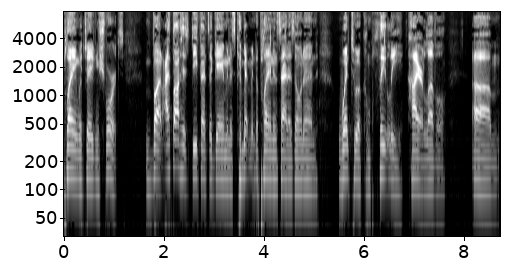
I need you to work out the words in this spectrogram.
playing with Jaden Schwartz. But I thought his defensive game and his commitment to playing inside his own end went to a completely higher level um,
